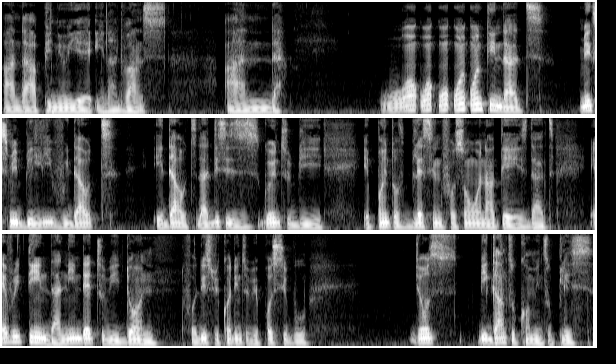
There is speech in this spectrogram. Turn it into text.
and Happy New Year in advance. And one, one, one, one thing that makes me believe without a doubt that this is going to be a point of blessing for someone out there is that everything that needed to be done for this recording to be possible just began to come into place.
